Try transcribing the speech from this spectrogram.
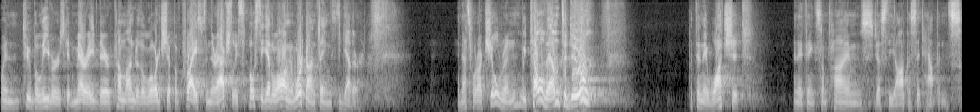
when two believers get married, they come under the lordship of Christ and they're actually supposed to get along and work on things together. And that's what our children, we tell them to do. But then they watch it and they think sometimes just the opposite happens.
